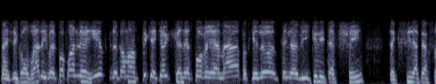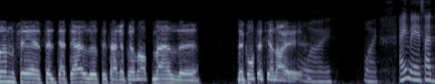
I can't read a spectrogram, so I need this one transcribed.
ben je les comprends, ils veulent pas prendre le risque de commanditer quelqu'un qu'ils connaissent pas vraiment, parce que là, tu sais, le véhicule est affiché. Fait que si la personne fait, fait le tatal, ça représente mal euh, le concessionnaire. Ouais. Ouais. Hey, mais ça, tu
